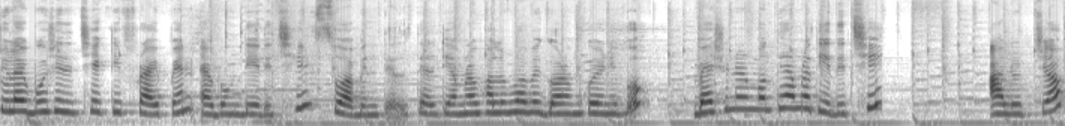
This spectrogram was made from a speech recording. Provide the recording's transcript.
চুলায় বসিয়ে দিচ্ছি একটি ফ্রাই প্যান এবং দিয়ে দিচ্ছি সোয়াবিন তেল। তেলটি আমরা ভালোভাবে গরম করে নিব। বেসনের মধ্যে আমরা দিয়ে দিচ্ছি আলুর চপ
